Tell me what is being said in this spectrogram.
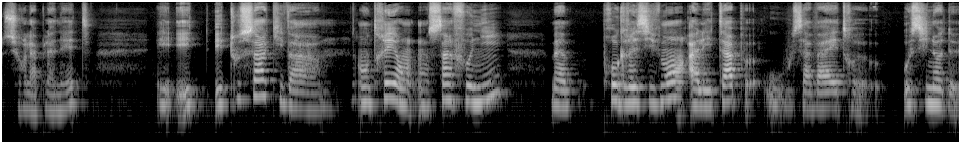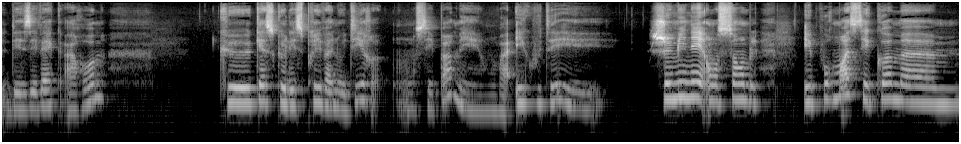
sur la planète, et, tout ça qui va entrer en, symphonie ben, progressivement à l'étape où ça va être au synode des évêques à Rome, que qu'est-ce que l'Esprit va nous dire? On ne sait pas, mais on va écouter et cheminer ensemble. Et pour moi, c'est comme euh,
